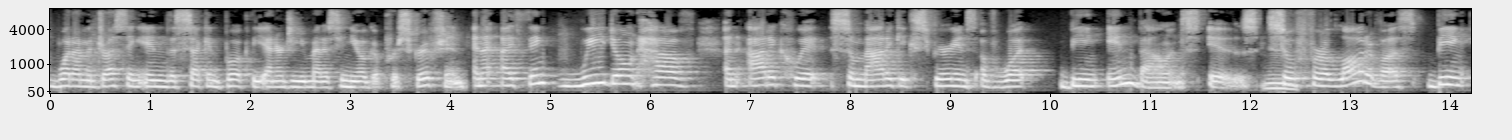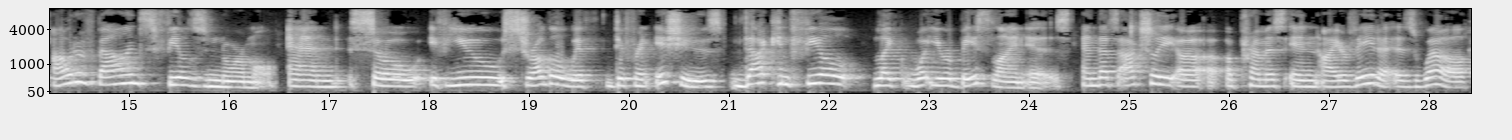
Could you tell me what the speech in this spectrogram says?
what I'm addressing in the second book, The Energy Medicine Yoga Prescription. And I, I think we don't have an adequate somatic experience of what being in balance is. Mm. So for a lot of us, being out of balance feels normal. And so if you struggle with different issues, that can feel like what your baseline is. And that's actually a, a, premise in Ayurveda as well.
